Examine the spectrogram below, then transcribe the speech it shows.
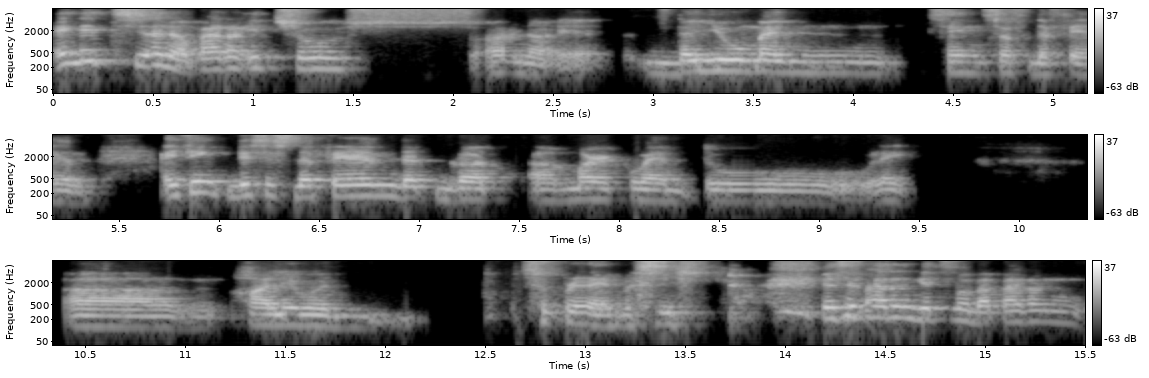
And it's, ano, parang it shows ano, eh, the human sense of the film. I think this is the film that brought uh, Mark Webb to like um, Hollywood supremacy. Kasi parang gets mo ba, parang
